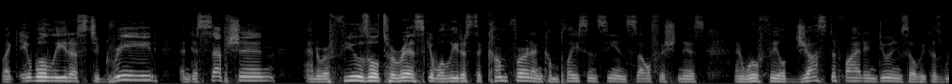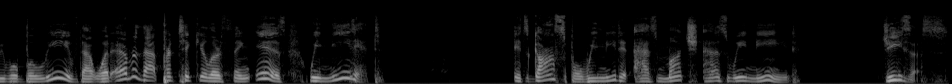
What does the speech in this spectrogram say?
Like it will lead us to greed and deception and a refusal to risk. It will lead us to comfort and complacency and selfishness, and we'll feel justified in doing so because we will believe that whatever that particular thing is, we need it. It's gospel. We need it as much as we need Jesus.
